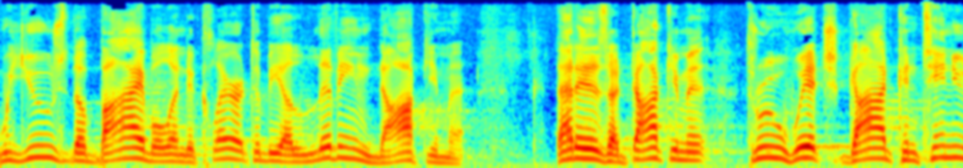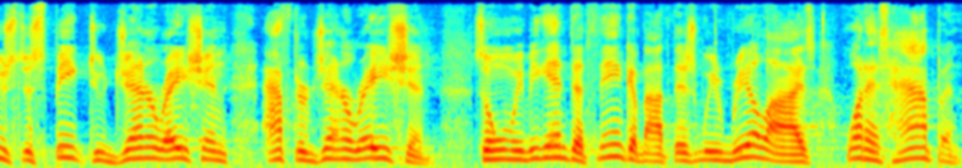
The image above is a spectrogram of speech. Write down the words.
We use the Bible and declare it to be a living document. That is, a document through which God continues to speak to generation after generation. So when we begin to think about this, we realize what has happened.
